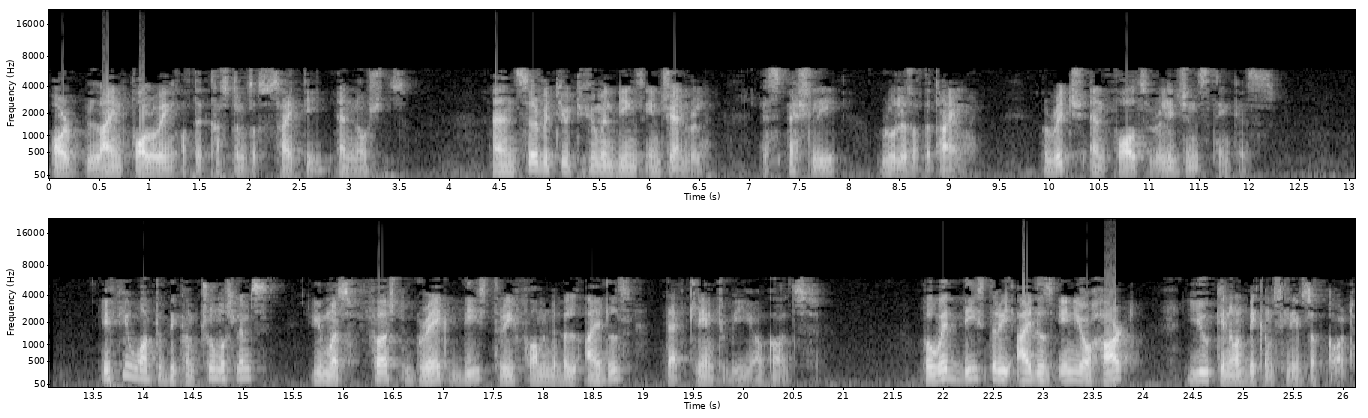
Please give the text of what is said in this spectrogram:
or blind following of the customs of society and notions, and servitude to human beings in general, especially rulers of the time, rich and false religions thinkers. If you want to become true Muslims, you must first break these three formidable idols that claim to be your gods. For with these three idols in your heart, you cannot become slaves of God.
